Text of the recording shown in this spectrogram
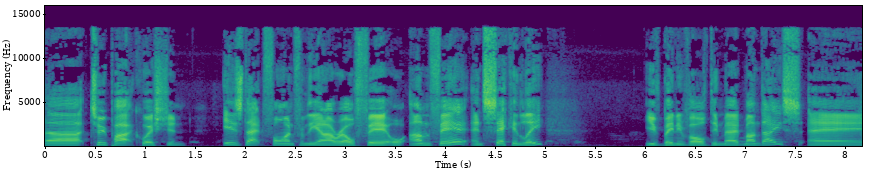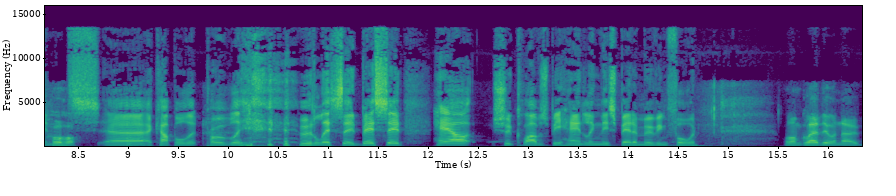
uh, two part question. Is that fine from the NRL fair or unfair? And secondly, you've been involved in Mad Mondays and Oh. uh, a couple that probably less said, best said. How should clubs be handling this better moving forward? Well, I'm glad there were no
